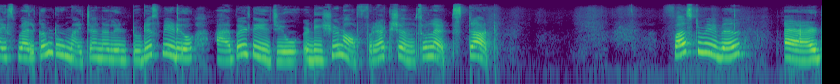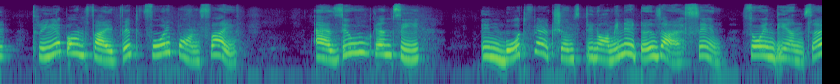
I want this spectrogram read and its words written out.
guys, welcome to my channel. In today's video, I will teach you addition of fractions. So let's start. First we will add 3 upon 5 with 4 upon 5. As you can see, in both fractions, denominators are same. So in the answer,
